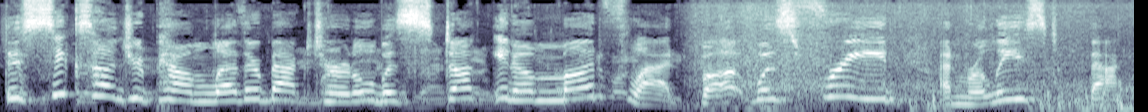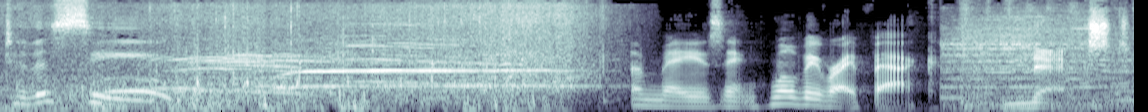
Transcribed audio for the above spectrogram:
The 600 pound leatherback turtle was stuck in a mud flat but was freed and released back to the sea. Amazing. We'll be right back. Next,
